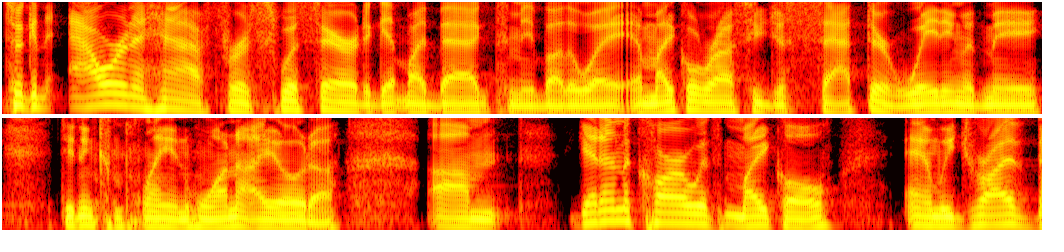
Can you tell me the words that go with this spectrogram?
Took an hour and a half for Swiss Air to get my bag to me, by the way. And Michael Rossi just sat there waiting with me, didn't complain one iota. Get in the car with Michael and we drive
